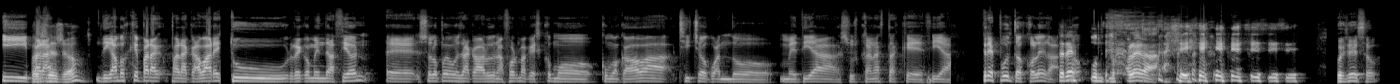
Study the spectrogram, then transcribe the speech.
Y Pues para, eso. digamos que para, para acabar tu recomendación, eh, solo podemos acabar de una forma que es como, como acababa Chicho cuando metía sus canastas que decía tres puntos, colega. Tres ¿no? puntos, colega. Sí, sí, sí, sí. Pues eso.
